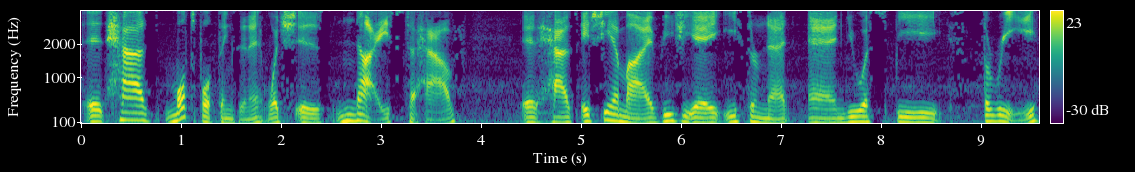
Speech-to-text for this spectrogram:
It has multiple things in it, which is nice to have. It has HDMI, VGA, Ethernet, and USB 3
